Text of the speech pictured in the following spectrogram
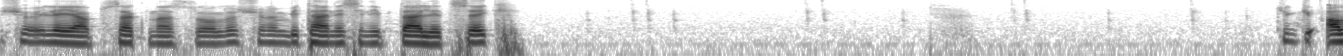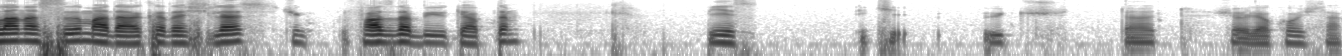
şöyle yapsak nasıl olur? Şunun bir tanesini iptal etsek. Çünkü alana sığmadı arkadaşlar. Çünkü fazla büyük yaptım. 1 2 3 4 şöyle koysak.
